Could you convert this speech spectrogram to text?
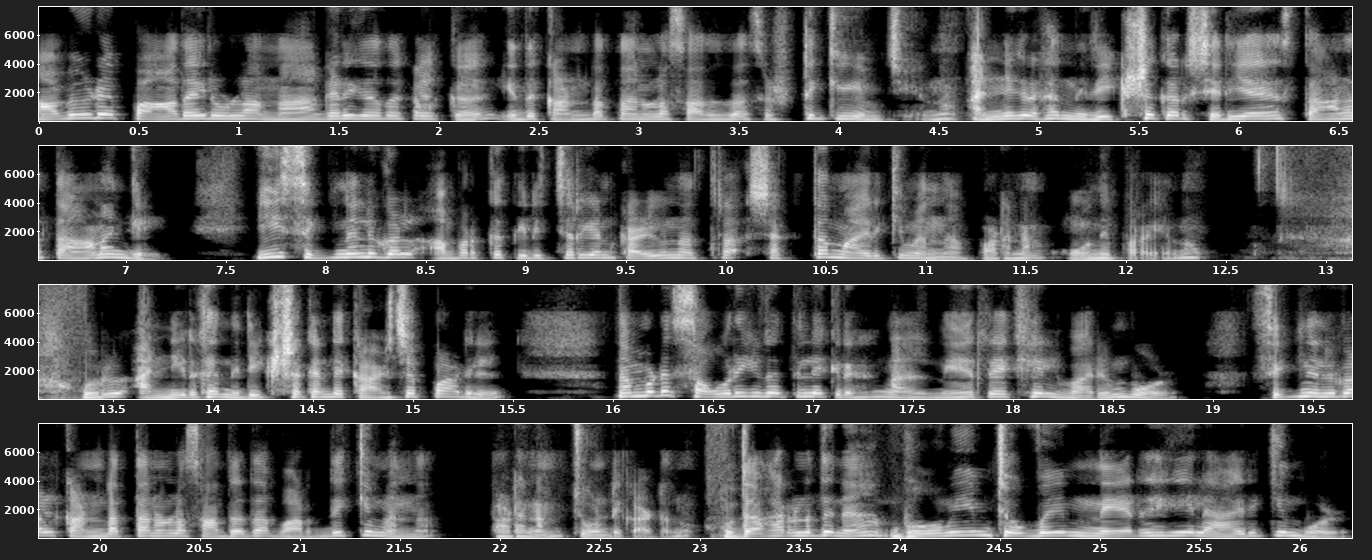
അവയുടെ പാതയിലുള്ള നാഗരികതകൾക്ക് ഇത് കണ്ടെത്താനുള്ള സാധ്യത സൃഷ്ടിക്കുകയും ചെയ്യുന്നു. അന്യഗ്രഹ നിരീക്ഷകർ ശരിയായ സ്ഥാനത്താണെങ്കിൽ ഈ സിഗ്നലുകൾ അവർക്ക് തിരിച്ചറിയാൻ കഴിയുന്നത്ര ശക്തമായിരിക്കുമെന്ന് പഠനം ഊന്നി പറയുന്നു ഒരു അന്യഗ്രഹ നിരീക്ഷകന്റെ കാഴ്ചപ്പാടിൽ നമ്മുടെ സൗരയുധത്തിലെ ഗ്രഹങ്ങൾ നേർരേഖയിൽ വരുമ്പോൾ സിഗ്നലുകൾ കണ്ടെത്താനുള്ള സാധ്യത വർദ്ധിക്കുമെന്ന് പഠനം ചൂണ്ടിക്കാട്ടുന്നു. ഉദാഹരണത്തിന് ഭൂമിയും ചൊവ്വയും നേർരേഖയിലായിരിക്കുമ്പോൾ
